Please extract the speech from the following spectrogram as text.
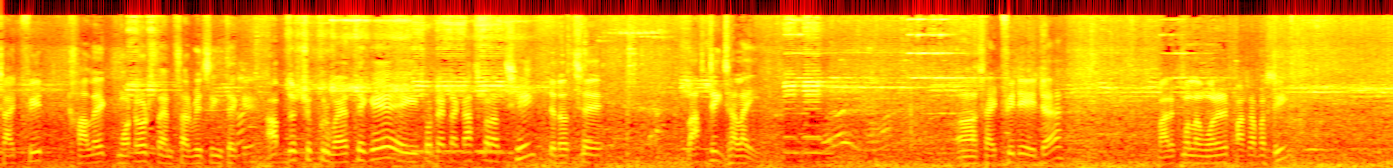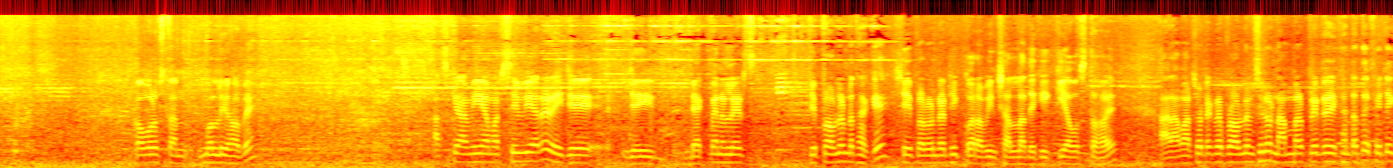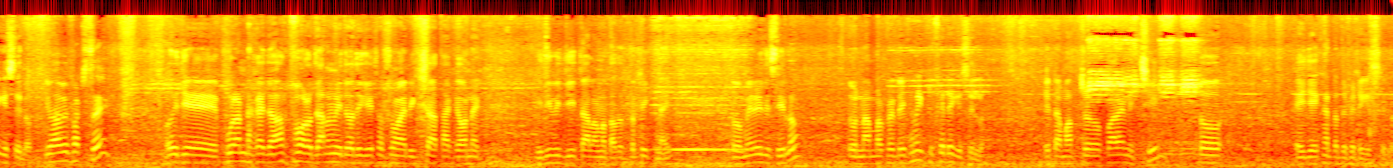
ষাট feet Khalek motors and servicing থেকে। আব্দুল শুক্র ভাইয়ের থেকে এই ছোট একটা কাজ করাচ্ছি, যেটা হচ্ছে প্লাস্টিক ঝালাই। ষাট ফিটে এটা বারেকমোল্লা মোড়ের পাশাপাশি। কবরস্থান বললেই হবে। আজকে আমি আমার সিভিয়ারের এই যে, যেই ব্যাক প্যানেলের যে প্রবলেমটা থাকে, সেই প্রবলেমটা ঠিক করাবো ইনশাল্লাহ দেখি কি অবস্থা হয়। আর আমার ছোট একটা প্রবলেম ছিল নাম্বার প্লেটের এখানটাতে ফেটে গেছিল। কীভাবে ফাটছে? ওই যে পুরান ঢাকায় যাওয়ার পর জানেনই তো ওদিকে সবসময় রিক্সা থাকে অনেক হিজিবিজি চালানো তাদের তো ঠিক নাই। তো মেরে দিছিল তো নাম্বার প্লেট এখানে একটু ফেটে গেছিল। এটা মাত্র করাই নিচ্ছি তো এই যে এখানটাতে ফেটে গেছিল।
